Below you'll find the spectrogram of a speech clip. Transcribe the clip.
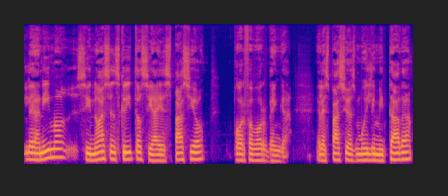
le animo, si no has inscrito, si hay espacio, por favor venga. El espacio es muy limitada,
